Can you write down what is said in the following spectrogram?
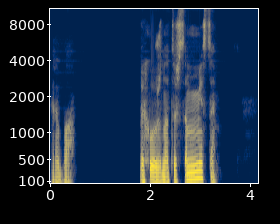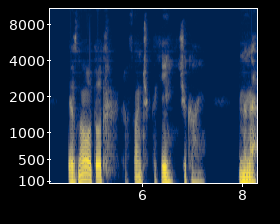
гриба. Приходжу на те ж саме місце. І знову тут красончик такий чекає мене.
